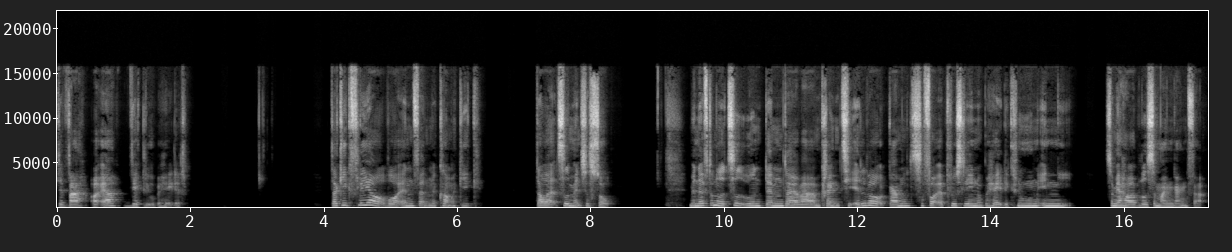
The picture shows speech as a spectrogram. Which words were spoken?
Det var og er virkelig ubehageligt. Der gik flere år, hvor anfaldene kom og gik. Der var altid, mens jeg sov. Men efter noget tid uden dem, da jeg var omkring 10-11 år gammel, så får jeg pludselig en ubehagelig knugen indeni, som jeg har oplevet så mange gange før.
